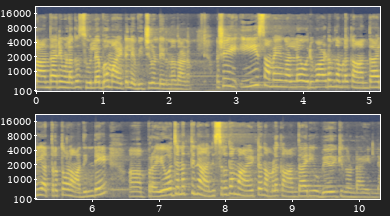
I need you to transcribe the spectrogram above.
കാന്താരി മുളക് സുലഭമായിട്ട് ലഭിച്ചുകൊണ്ടിരുന്നതാണ്. പക്ഷേ ഈ സമയങ്ങളിൽ ഒരുപാടും നമ്മൾ കാന്താരി അത്രത്തോളം അതിന്റെ പ്രയോജനത്തിന് അനുസൃതമായിട്ട് നമ്മൾ കാന്താരി ഉപയോഗിക്കുന്നുണ്ടായില്ല.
